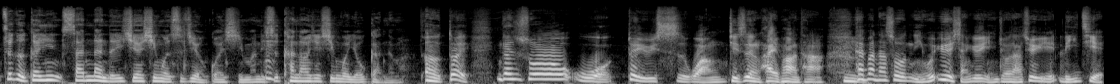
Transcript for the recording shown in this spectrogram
这个跟三难的一些新闻事件有关系吗？你是看到一些新闻有感的吗？呃，对，应该是说我对于死亡其实很害怕它，嗯害怕它时候你会越想越研究它，去理解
